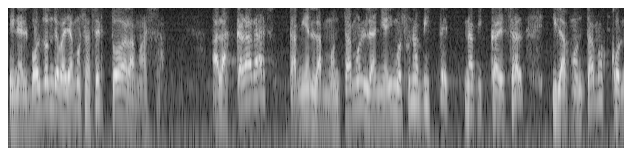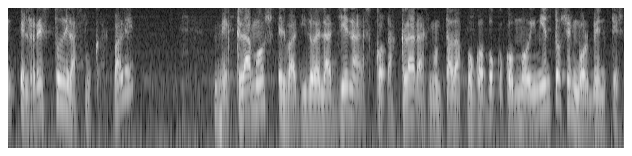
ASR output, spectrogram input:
En el bol donde vayamos a hacer toda la masa. A las claras también las montamos, le añadimos una pizca, una pizca de sal y las montamos con el resto del azúcar, ¿vale? Mezclamos el batido de las llenas con las claras montadas poco a poco con movimientos envolventes.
